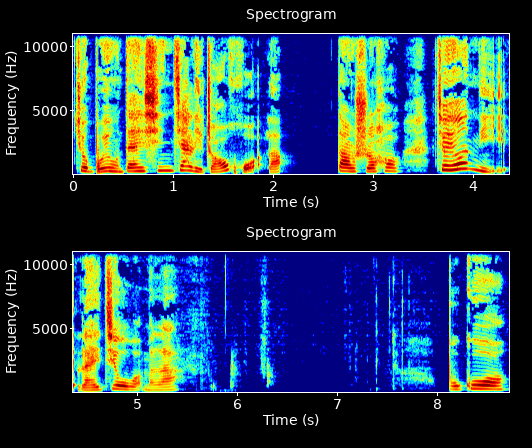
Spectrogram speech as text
就不用担心家里着火了，到时候就由你来救我们啦。不过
